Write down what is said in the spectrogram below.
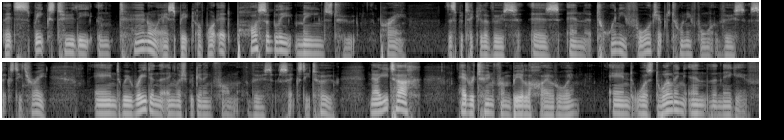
that speaks to the internal aspect of what it possibly means to pray. This particular verse is in 24, chapter 24, verse 63. And we read in the English beginning from verse 62. Now Yitzhak had returned from Beer Lahai and was dwelling in the Negev.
